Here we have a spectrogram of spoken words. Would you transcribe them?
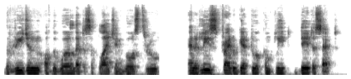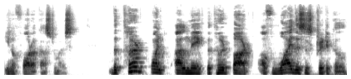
the region of the world that a supply chain goes through and at least try to get to a complete data set you know for our customers the third point i'll make the third part of why this is critical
